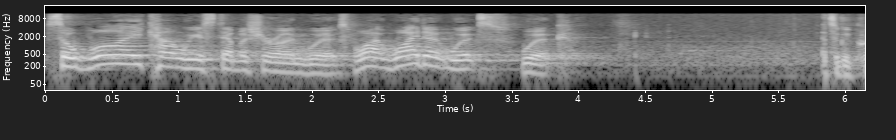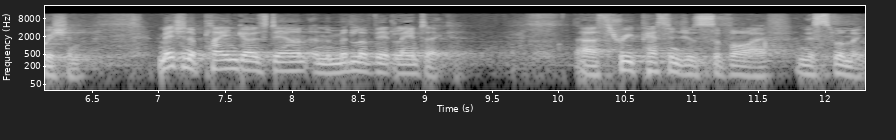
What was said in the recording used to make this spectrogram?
So, why can't we establish our own works? Why, why don't works work? That's a good question. Imagine a plane goes down in the middle of the Atlantic. Uh, three passengers survive and they're swimming.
